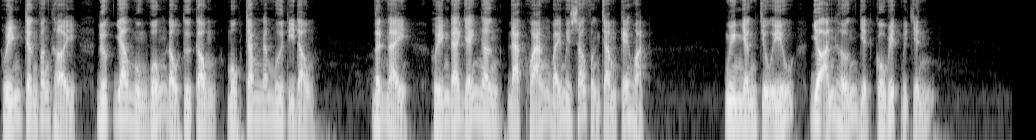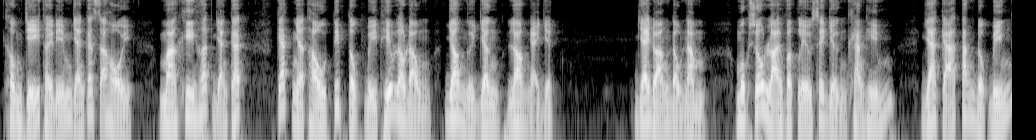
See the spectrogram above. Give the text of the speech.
Huyện Trần Văn Thời được giao nguồn vốn đầu tư công 150 tỷ đồng. Đến nay, huyện đã giải ngân đạt khoảng 76% kế hoạch. Nguyên nhân chủ yếu do ảnh hưởng dịch COVID-19. Không chỉ thời điểm giãn cách xã hội, mà khi hết giãn cách, các nhà thầu tiếp tục bị thiếu lao động do người dân lo ngại dịch. Giai đoạn đầu năm, một số loại vật liệu xây dựng khan hiếm, giá cả tăng đột biến,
